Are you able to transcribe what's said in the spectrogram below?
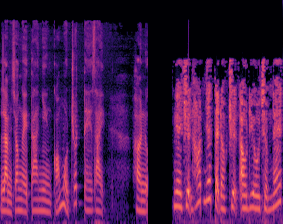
làm cho người ta nhìn có một chút tê dại. Hơn nữa, Nghe chuyện hot nhất tại đọc truyện audio.net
